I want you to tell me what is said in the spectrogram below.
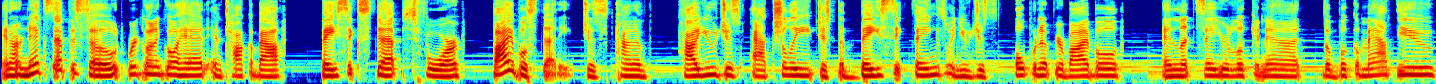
In our next episode, we're going to go ahead and talk about basic steps for Bible study, just kind of how you just actually, just the basic things when you just open up your Bible and let's say you're looking at the book of Matthew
